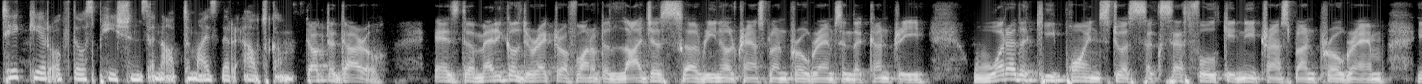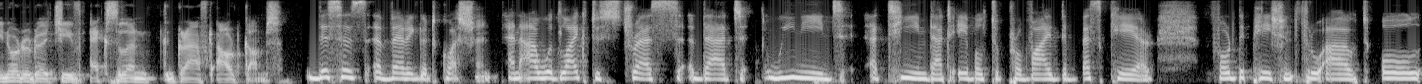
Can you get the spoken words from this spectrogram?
take care of those patients and optimize their outcome. Dr. Garo, as the medical director of one of the largest uh, renal transplant programs in the country, what are the key points to a successful kidney transplant program in order to achieve excellent graft outcomes? This is a very good question. And I would like to stress that we need a team that's able to provide the best care for the patient throughout all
